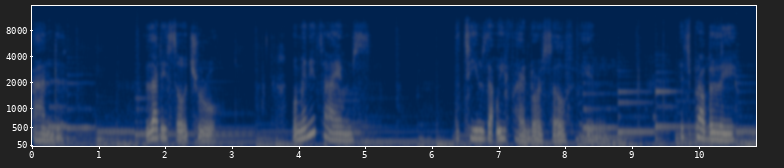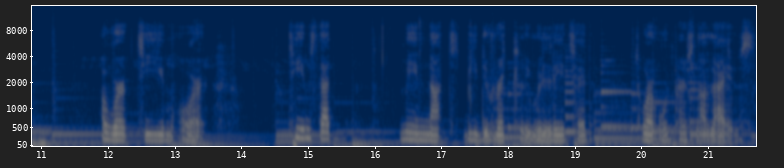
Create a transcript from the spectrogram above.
and that is so true. But many times, the teams that we find ourselves in, it's probably a work team or teams that may not be directly related to our own personal lives.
